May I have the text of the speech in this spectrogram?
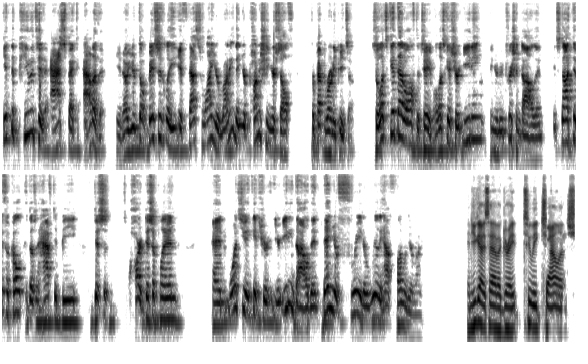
get the punitive aspect out of it. You know, you're basically, if that's why you're running, then you're punishing yourself for pepperoni pizza. So let's get that off the table. Let's get your eating and your nutrition dialed in. It's not difficult. It doesn't have to be dis- hard discipline. And once you get your, your eating dialed in, then you're free to really have fun with your running and you guys have a great two week challenge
